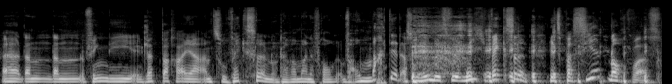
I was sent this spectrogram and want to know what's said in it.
äh, dann, dann fingen die Gladbacher ja an zu wechseln und da war meine Frau, warum macht ihr das? Um Himmels Willen nicht wechseln. Jetzt passiert noch was.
